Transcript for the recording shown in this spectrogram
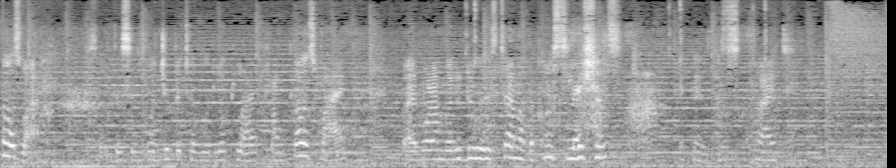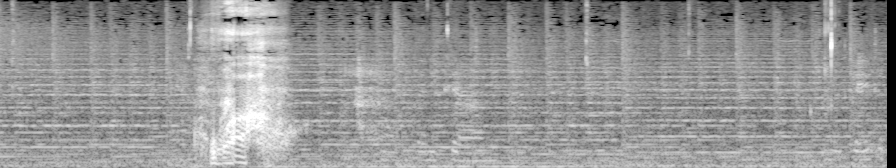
Close by. So this is what Jupiter would look like from close by. But what I'm going to do is turn on the constellations it's quite. Wow. then you can rotate it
